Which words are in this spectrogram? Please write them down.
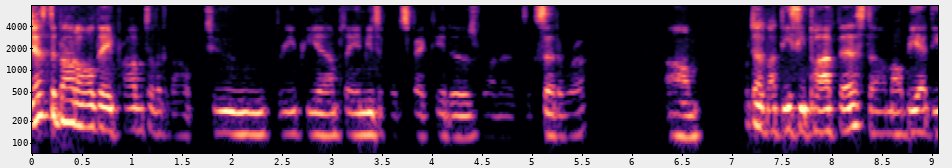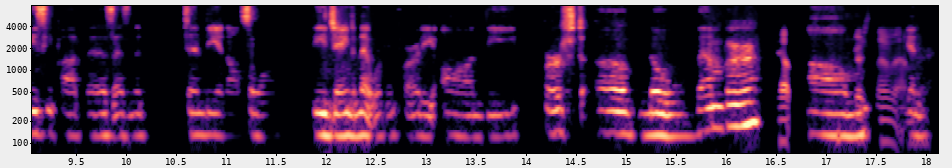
just about all day, probably till like about 2, 3 p.m., playing music for the spectators, runners, etc. Um, we talked about DC Podfest. Um, I'll be at DC Podfest as an attendee and also on DJing the networking party on the 1st of November. Yep. Um, 1st November.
